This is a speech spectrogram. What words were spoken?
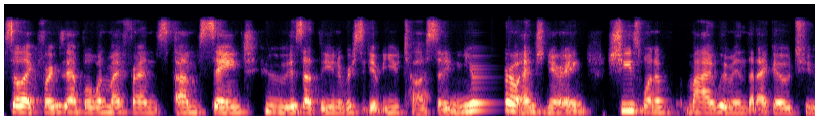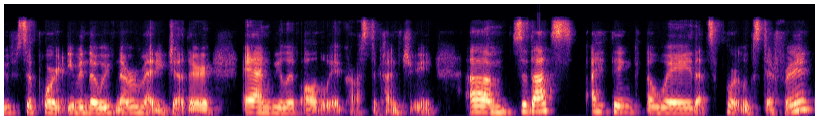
So, like for example, one of my friends, um, Saint, who is at the University of Utah studying neuroengineering, she's one of my women that I go to support, even though we've never met each other, and we live all the way across the country. Um, so that's I think a way that support looks different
